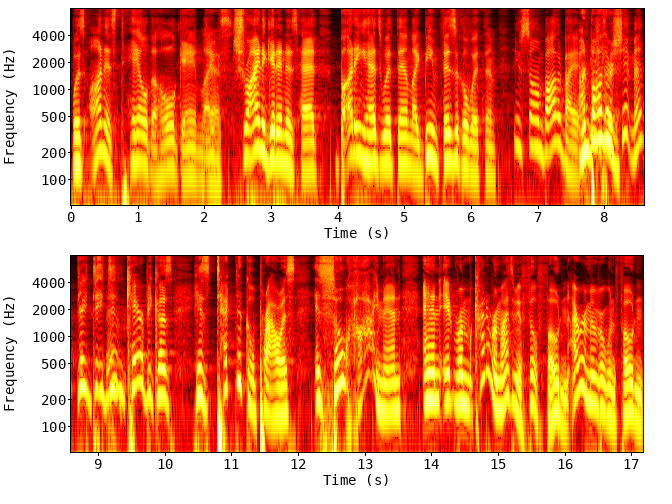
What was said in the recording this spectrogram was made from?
was on his tail the whole game, like Yes. trying to get in his head, butting heads with them, like being physical with them. He was so unbothered by it. He didn't give a Unbothered. shit, man. He d- Yeah. didn't care because his technical prowess is so high, man. And it rem- kind of reminds me of Phil Foden. I remember when Foden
